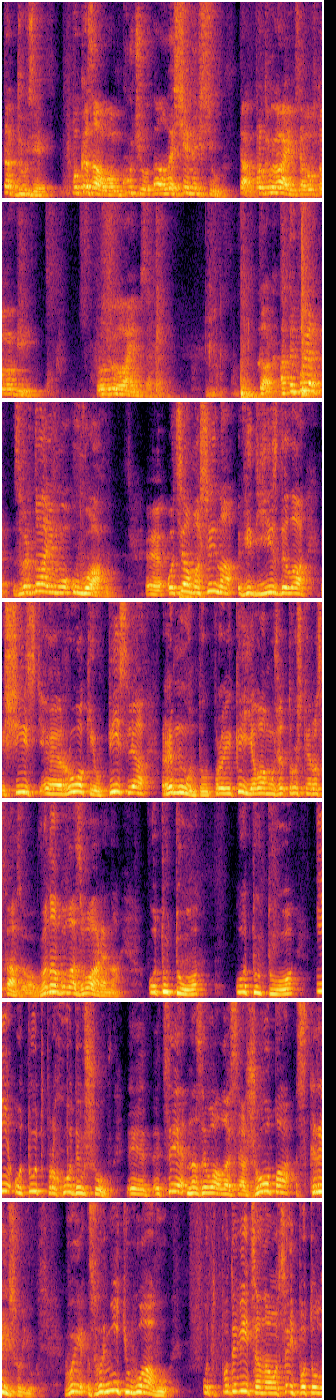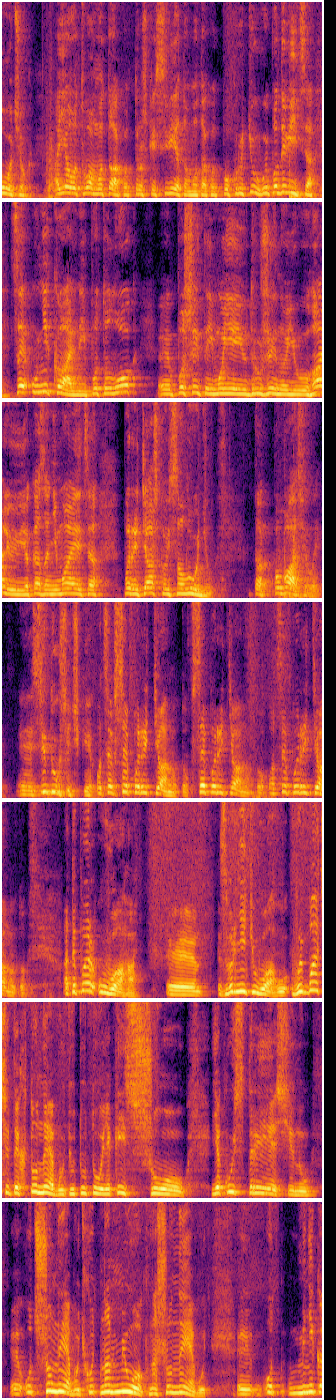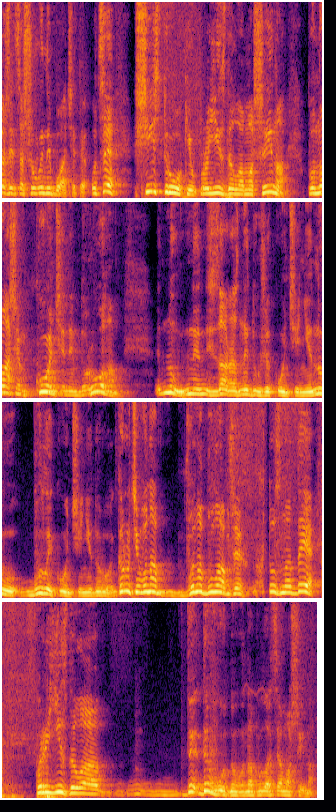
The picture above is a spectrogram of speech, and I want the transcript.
Так, друзі, показав вам кучу, але ще не всю. Так, продвигаємося в автомобіль. Продвигаємося. Так, а тепер звертаємо увагу. Е, оця машина від'їздила 6 е, років після ремонту, про який я вам уже трошки розказував. Вона була зварена отуто, отуто, і отут проходив шов. Е, Це називалося жопа з кришею. Ви зверніть увагу, от подивіться на оцей потолочок. А я от вам отак, от трошки світом отак от покрутю. Ви подивіться, це унікальний потолок, е, пошитий моєю дружиною Галією, яка займається перетяжкою салонів. Так, побачили. Е, Сідушечки, оце все перетягнуто, все перетягнуто, оце перетягнуто. А тепер увага. Е, зверніть увагу, ви бачите хто-небудь отуто, якийсь шоу, якусь трещину, е, от що-небудь, хоч намек на що-небудь. Е, от мені кажеться, що ви не бачите. Оце 6 років проїздила машина по нашим конченим дорогам. Ну, не, зараз не дуже кончені, ну, були кончені дороги. Коротше, вона, вона була вже хто зна де, переїздила де, де вгодно вона була ця машина.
